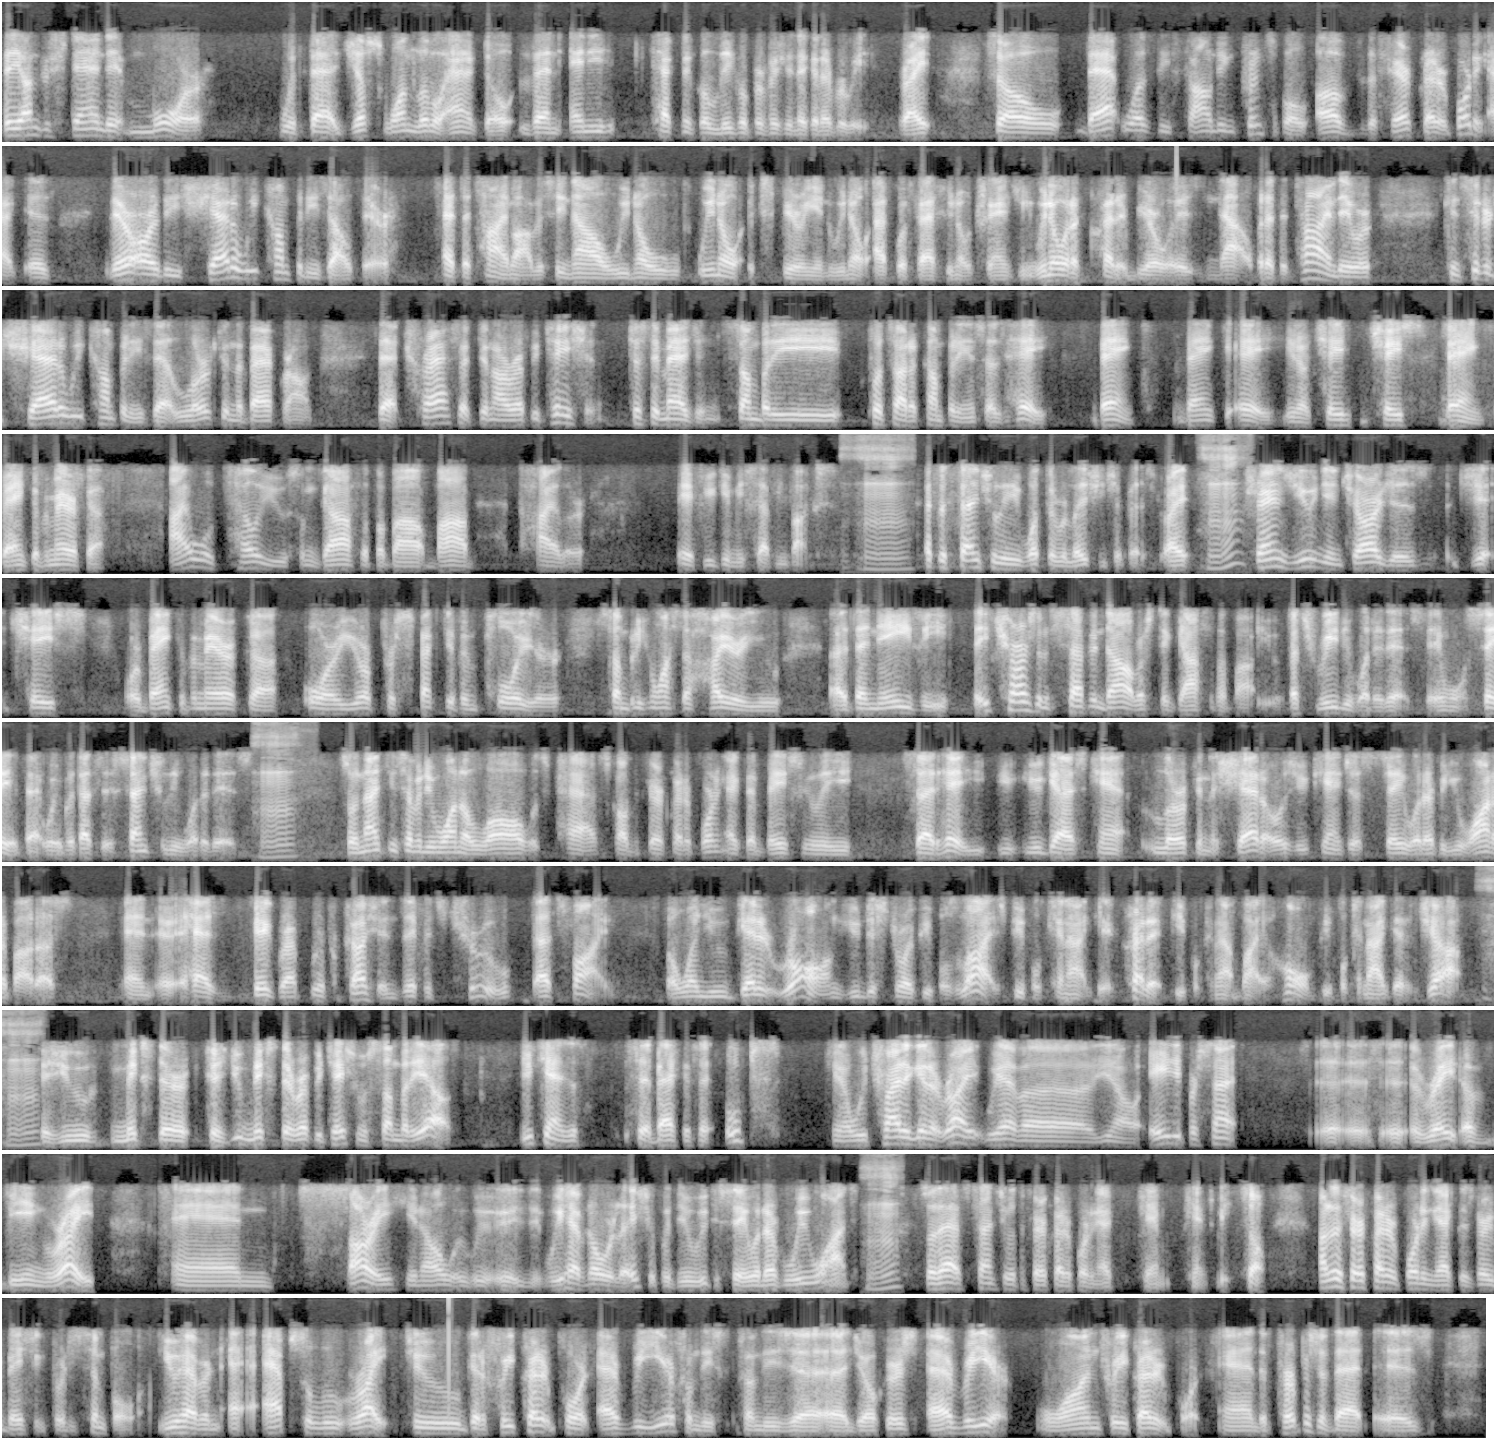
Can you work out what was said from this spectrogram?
they understand it more with that just one little anecdote than any technical legal provision they could ever read, right? So that was the founding principle of the Fair Credit Reporting Act is there are these shadowy companies out there at the time, obviously now we know we know Experian, we know Equifax, we know TransUnion, we know what a credit bureau is now. But at the time, they were considered shadowy companies that lurked in the background, that trafficked in our reputation. Just imagine somebody puts out a company and says, "Hey, bank, Bank A, you know, Chase, Chase Bank, Bank of America, I will tell you some gossip about Bob Heiler." if you give me seven bucks. Mm-hmm. That's essentially what the relationship is, right? Mm-hmm. TransUnion charges J- Chase or Bank of America or your prospective employer, somebody who wants to hire you, uh, the Navy, they charge them seven dollars to gossip about you. That's really what it is. They won't say it that way, but that's essentially what it is. Mm-hmm. So in 1971, a law was passed called the Fair Credit Reporting Act that basically said, hey, you, you guys can't lurk in the shadows. You can't just say whatever you want about us and it has big repercussions. If it's true, that's fine. But when you get it wrong, you destroy people's lives. People cannot get credit. People cannot buy a home. People cannot get a job because mm-hmm. you mix their because you mix their reputation with somebody else. You can't just sit back and say, "Oops, you know, we try to get it right. We have a you know eighty percent uh, rate of being right, and sorry, you know, we, we have no relationship with you. We can say whatever we want. Mm-hmm. So that's essentially what the Fair Credit Reporting Act came, came to be. So under the Fair Credit Reporting Act is very basic, pretty simple. You have an a- absolute right to get a free credit report every year from these from these uh, uh, jokers every year, one free credit report. And the purpose of that is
